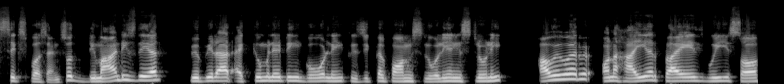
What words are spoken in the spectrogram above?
6%. So demand is there. People are accumulating gold in physical form slowly and slowly. However, on a higher price, we saw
